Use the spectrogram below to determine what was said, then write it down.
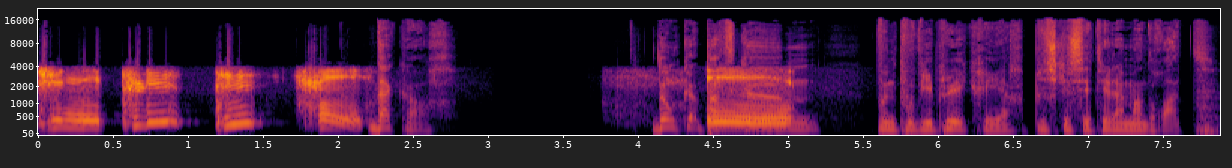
Je n'ai plus pu créer. D'accord. Donc, parce Et- que vous ne pouviez plus écrire, puisque c'était la main droite.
